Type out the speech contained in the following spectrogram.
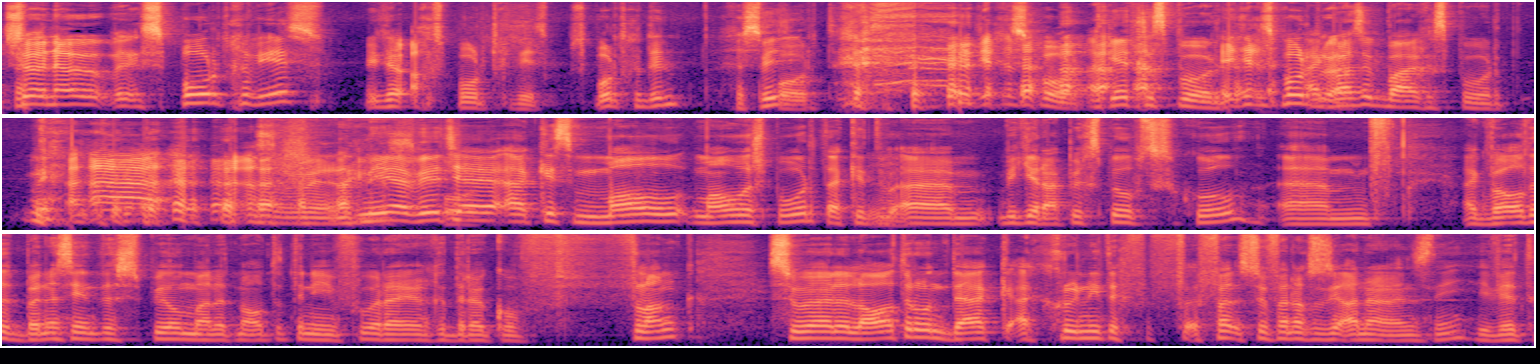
So nou sport gewees? Het jy ag sport gewees? Sport gedoen? Gesport. Het jy gesport? Ek het gesport. Het jy gesport Ek was ook baie gesport. nee, weet jy, ek is mal mal oor sport. Ek het ehm um, bietjie rugby gespeel op skool. Ehm um, ek wou altyd binne senter speel, maar dit het my altyd in die voorry ingedruk of flank. So hulle later ontdek ek groei nie te so vinnig soos die ander ouens nie. Jy weet.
